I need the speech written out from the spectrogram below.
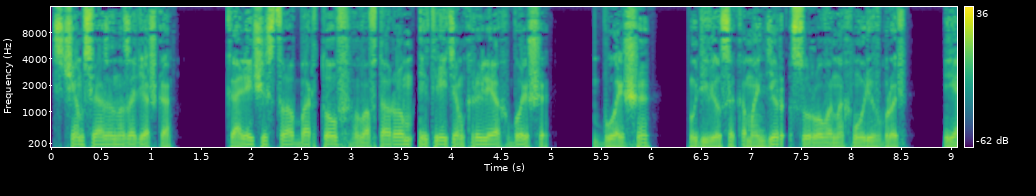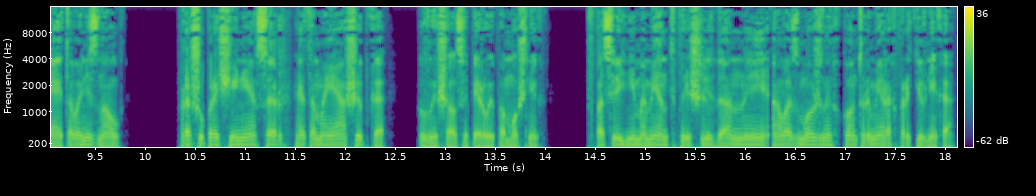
С чем связана задержка? Количество бортов во втором и третьем крыльях больше. Больше? Удивился командир, сурово нахмурив бровь. Я этого не знал. Прошу прощения, сэр, это моя ошибка, вмешался первый помощник. В последний момент пришли данные о возможных контрмерах противника.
